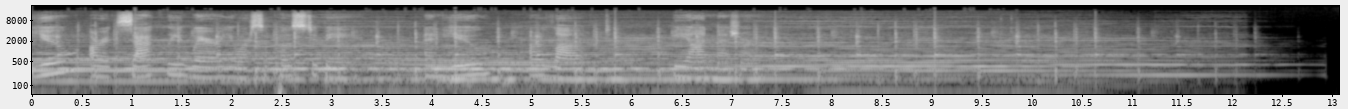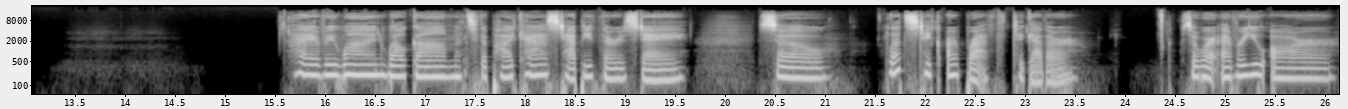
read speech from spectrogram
you are exactly where you are supposed to be, and you are loved beyond measure. Hi, everyone. Welcome to the podcast. Happy Thursday. So, let's take our breath together. So, wherever you are,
